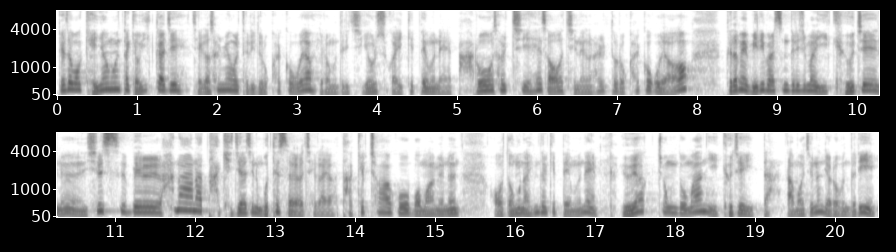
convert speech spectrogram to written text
그래서 뭐 개념은 딱 여기까지 제가 설명을 드리도록 할 거고요. 여러분들이 지겨울 수가 있기 때문에 바로 설치해서 진행을 하도록 할 거고요. 그 다음에 미리 말씀드리지만 이 교재는 실습을 하나하나 다 기재하지는 못했어요 제가요. 다 캡처하고 뭐뭐 하면은 어, 너무나 힘들기 때문에 요약 정도만 이 교재에 있다. 나머지는 여러분들이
